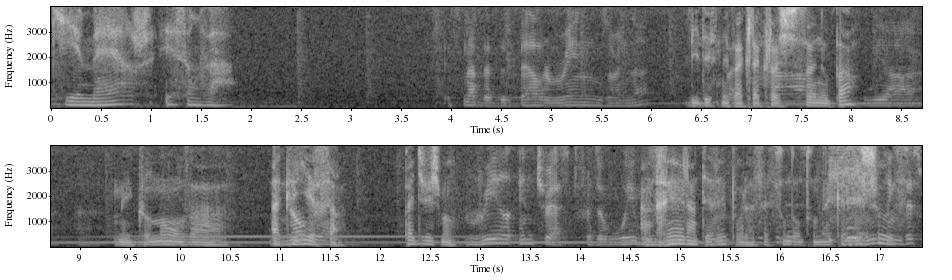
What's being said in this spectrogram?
qui émerge et s'en va. L'idée, ce n'est pas que la cloche sonne ou pas, mais comment on va accueillir ça? Pas de jugement. Un réel intérêt pour la façon dont on accueille les choses.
